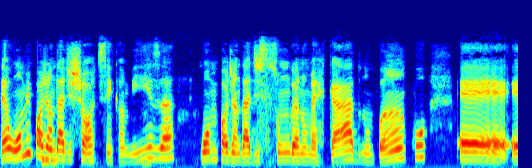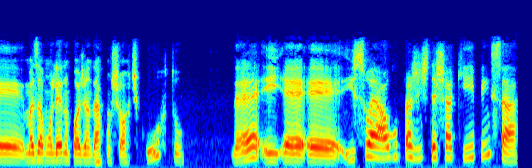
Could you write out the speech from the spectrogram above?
Né? O homem pode andar de short sem camisa, o homem pode andar de sunga no mercado, no banco, é, é, mas a mulher não pode andar com short curto, né? E é, é isso é algo para a gente deixar aqui e pensar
